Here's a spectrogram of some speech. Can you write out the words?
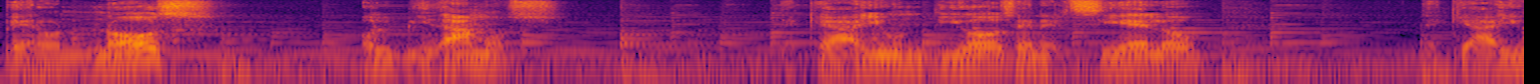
Pero nos olvidamos de que hay un Dios en el cielo, de que hay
